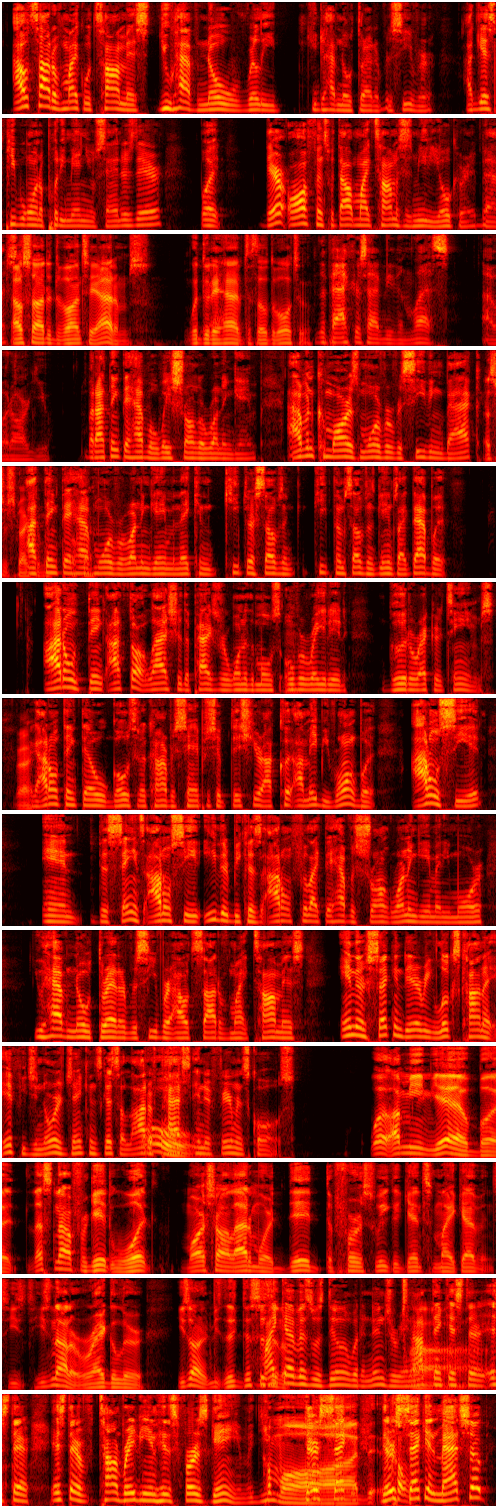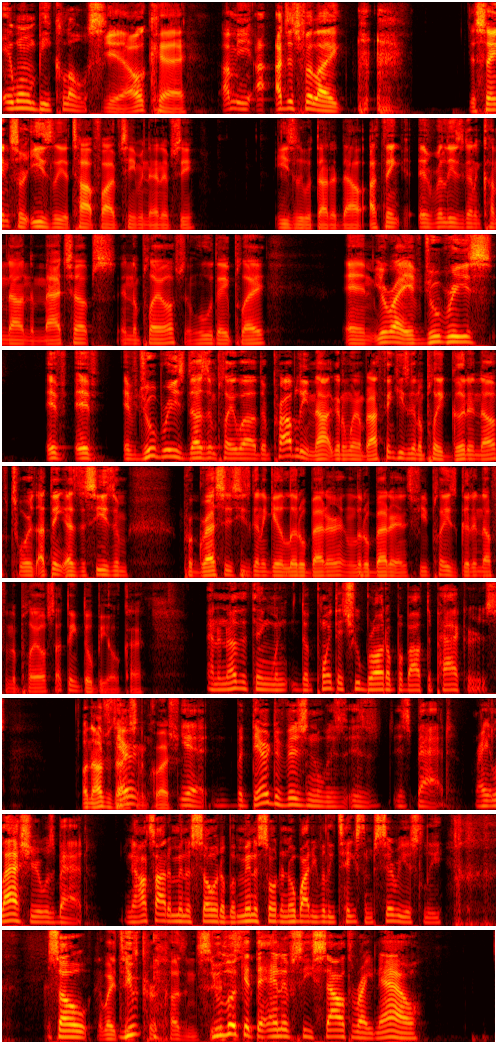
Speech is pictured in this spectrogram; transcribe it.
outside of Michael Thomas, you have no really you have no threat of receiver. I guess people want to put Emmanuel Sanders there, but their offense without Mike Thomas is mediocre at best. outside of Davante Adams, what do they have to throw the ball to? the Packers have even less. I would argue. But I think they have a way stronger running game. Alvin Kamara is more of a receiving back. That's I think they have more of a running game and they can keep themselves and keep themselves in games like that. But I don't think I thought last year the Packers were one of the most mm. overrated good record teams. Right. Like I don't think they'll go to the conference championship this year. I could I may be wrong, but I don't see it. And the Saints, I don't see it either because I don't feel like they have a strong running game anymore. You have no threat of receiver outside of Mike Thomas. And their secondary looks kind of iffy. Janoris Jenkins gets a lot of pass oh. interference calls. Well, I mean, yeah, but let's not forget what Marshon Lattimore did the first week against Mike Evans. He's he's not a regular. He's on. This is Mike Evans was dealing with an injury, and I think it's their ah. it's their it's their Tom Brady in his first game. You- Come on. their second their Come- second matchup, it won't be close. Yeah, okay. I mean, I, I just feel like the Saints are easily a top five team in the NFC, easily without a doubt. I think it really is going to come down to matchups in the playoffs and who they play. And you're right. If Drew Brees, if if if Drew Brees doesn't play well, they're probably not going to win. But I think he's going to play good enough towards. I think as the season progresses, he's going to get a little better and a little better. And if he plays good enough in the playoffs, I think they'll be okay. And another thing, when the point that you brought up about the Packers, Oh, no, I was just They're- asking a question. yeah, but their division was is is bad, right? Last year was bad. You know, outside of Minnesota, but Minnesota nobody really takes them seriously. So Nobody takes you Kirk Cousins. you look at the NFC South right now.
